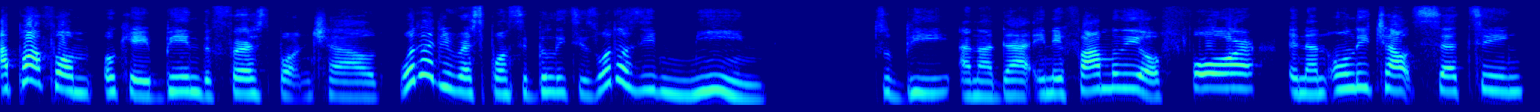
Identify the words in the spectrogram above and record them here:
Apart from okay, being the firstborn child, what are the responsibilities? What does it mean to be an Ada in a family of four in an only child setting?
